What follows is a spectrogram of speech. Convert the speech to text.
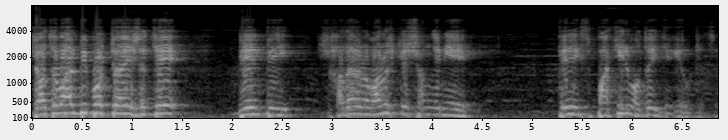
যতবার বিপর্যয় এসেছে, বিএনপি সাধারণ মানুষকে সঙ্গে নিয়ে ফিনিক্স পাখির মতোই জেগে উঠেছে।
